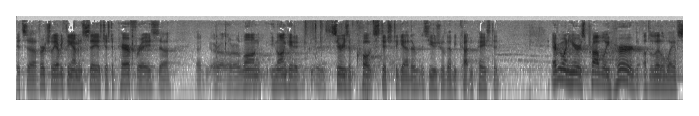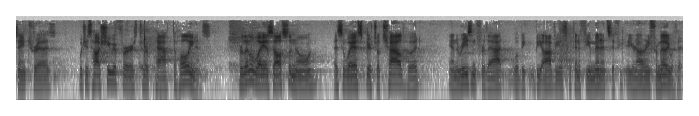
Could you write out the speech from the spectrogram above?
It's uh, virtually everything I'm going to say is just a paraphrase uh, uh or, or, a long, elongated uh, series of quotes stitched together. As usual, they'll be cut and pasted. Everyone here has probably heard of the little way of St. Therese, which is how she refers to her path to holiness. Her little way is also known as the way of spiritual childhood, and the reason for that will be, be obvious within a few minutes if you're not already familiar with it.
